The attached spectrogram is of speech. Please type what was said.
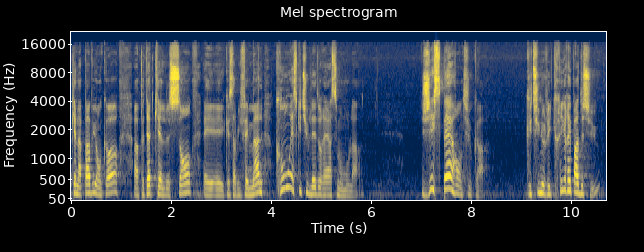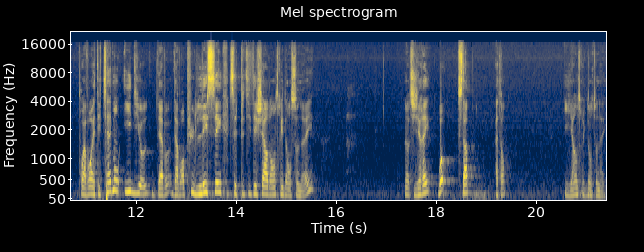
qu'elle n'a pas vu encore, euh, peut-être qu'elle le sent et, que ça lui fait mal. Comment est-ce que tu l'aiderais à ce moment-là? J'espère en tout cas que tu ne lui crierais pas dessus, pour avoir été tellement idiot d'avoir pu laisser cette petite écharde entrer dans son œil. Non, tu dirais, wow, stop, attends, il y a un truc dans ton œil.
